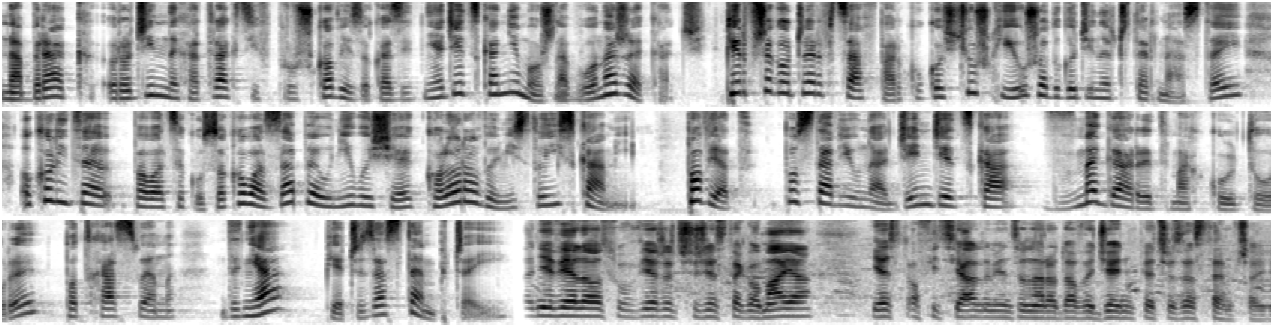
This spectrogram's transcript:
Na brak rodzinnych atrakcji w Pruszkowie z okazji Dnia Dziecka nie można było narzekać. 1 czerwca w Parku Kościuszki już od godziny 14 okolice Pałacyku Sokoła zapełniły się kolorowymi stoiskami. Powiat postawił na Dzień Dziecka w megarytmach kultury pod hasłem Dnia Pieczy Zastępczej. Niewiele osób wie, że 30 maja jest oficjalny Międzynarodowy Dzień Pieczy Zastępczej.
